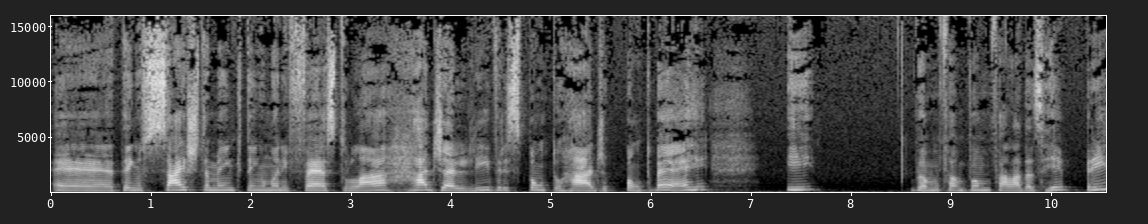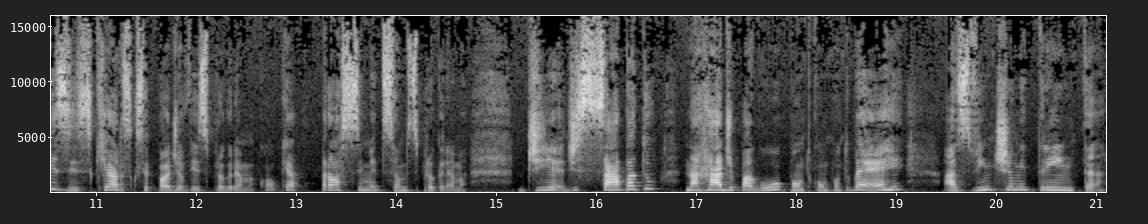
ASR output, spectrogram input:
É, tem o site também que tem um manifesto lá, radialivres.radio.br. E Vamos, vamos falar das reprises. Que horas que você pode ouvir esse programa? Qual que é a próxima edição desse programa? Dia de sábado, na radiopagu.com.br, às 21h30.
